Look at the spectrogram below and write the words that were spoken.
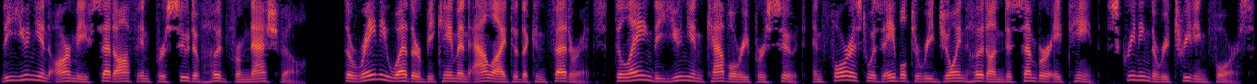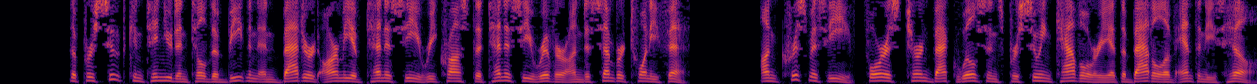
The Union Army set off in pursuit of Hood from Nashville. The rainy weather became an ally to the Confederates, delaying the Union cavalry pursuit, and Forrest was able to rejoin Hood on December 18, screening the retreating force. The pursuit continued until the beaten and battered Army of Tennessee recrossed the Tennessee River on December 25. On Christmas Eve, Forrest turned back Wilson's pursuing cavalry at the Battle of Anthony's Hill.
